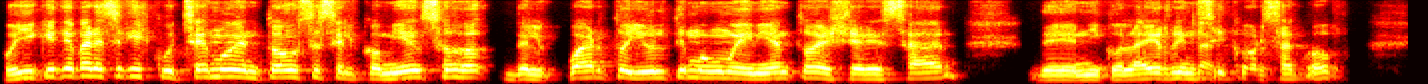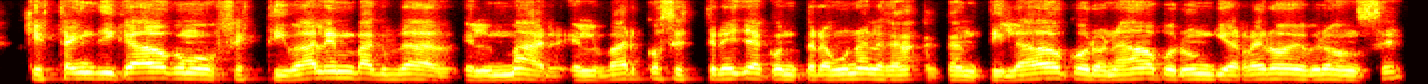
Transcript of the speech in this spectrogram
Oye, ¿qué te parece que escuchemos entonces el comienzo del cuarto y último movimiento de Sherezad de Nikolai Rimsky-Korsakov, que está indicado como Festival en Bagdad, el mar, el barco se estrella contra un acantilado coronado por un guerrero de bronce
